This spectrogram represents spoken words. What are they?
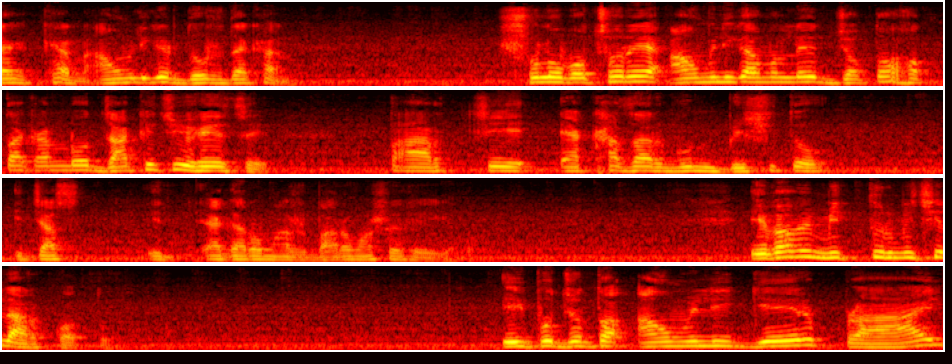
দেখান, আওয়ামী লীগের দোষ দেখান। ষোলো বছরে আওয়ামী লীগ আমলে যত হত্যাকাণ্ড, যা কিছু হয়েছে, তার চেয়ে এক হাজার গুণ বেশি তো জাস্ট এগারো মাস, বারো মাসে হয়ে গেল। এভাবে মৃত্যুর মিছিল আর কত? এই পর্যন্ত আওয়ামী লীগের প্রায়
